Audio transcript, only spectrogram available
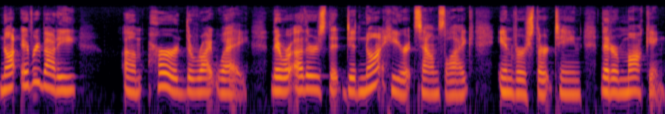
not everybody um, heard the right way. There were others that did not hear, it sounds like, in verse 13, that are mocking.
